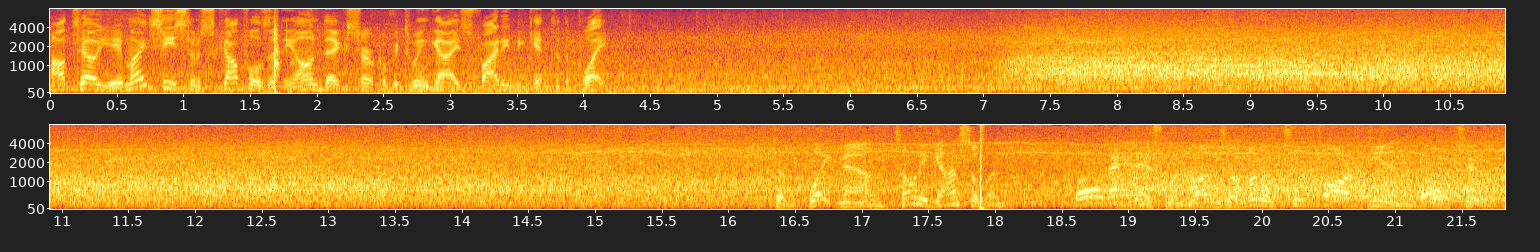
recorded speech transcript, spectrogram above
I'll tell you, you might see some scuffles in the on-deck circle between guys fighting to get to the plate. To the plate now, Tony Gonsolin. And this one runs a little too far in, ball two.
